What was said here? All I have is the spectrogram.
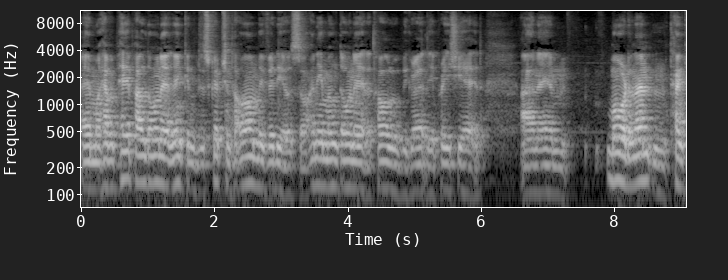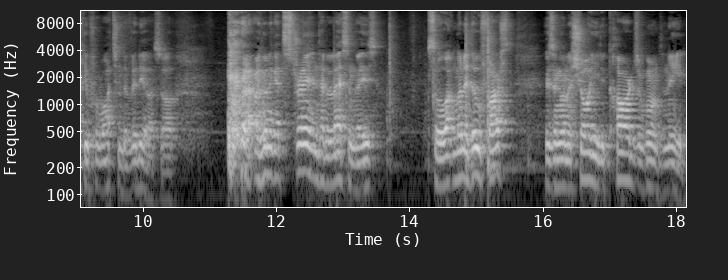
Um, I have a PayPal donate link in the description to all my videos so any amount donated at all would be greatly appreciated. And um, more than anything thank you for watching the video so I'm going to get straight into the lesson guys. So what I'm going to do first is I'm going to show you the chords I'm going to need.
